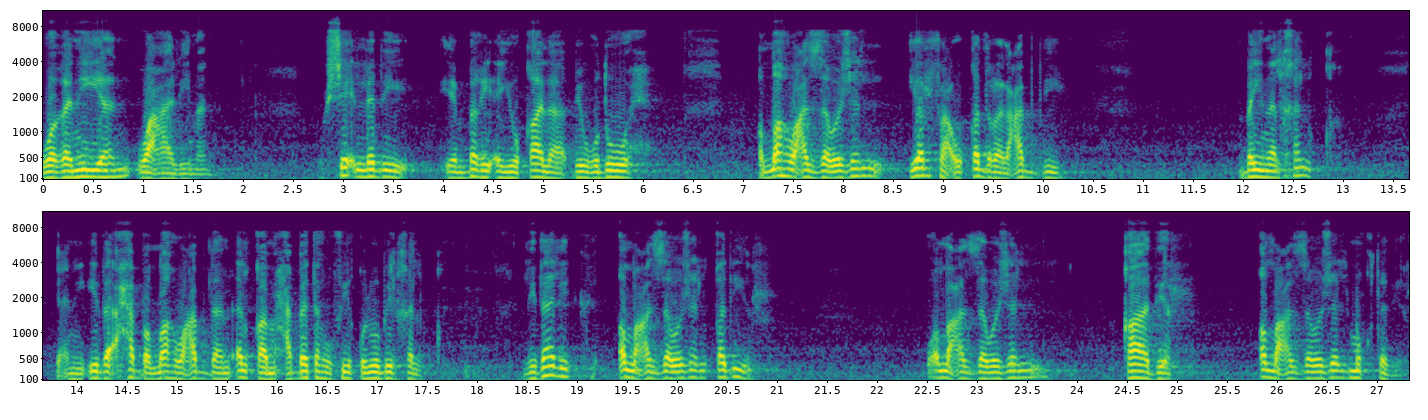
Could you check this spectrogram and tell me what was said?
وغنياً وعالماً. والشيء الذي ينبغي أن يقال بوضوح الله عز وجل يرفع قدر العبد بين الخلق. يعني إذا أحب الله عبداً ألقى محبته في قلوب الخلق. لذلك الله عز وجل قدير. والله عز وجل قادر. الله عز وجل مقتدر.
